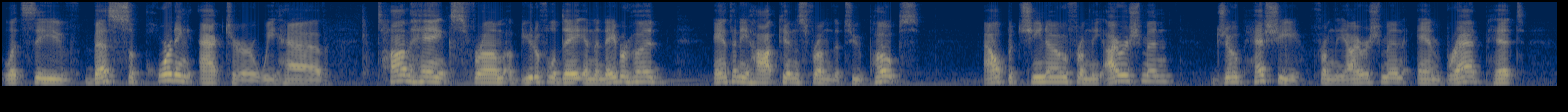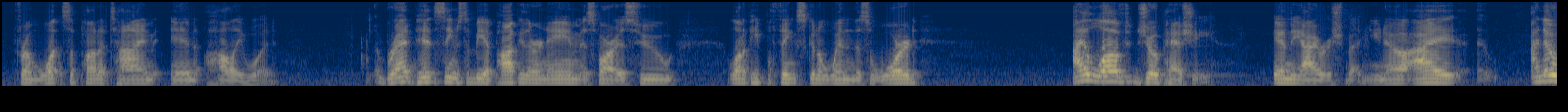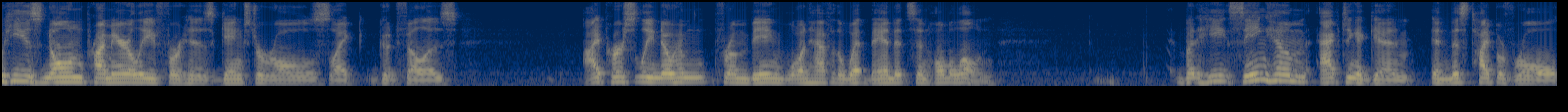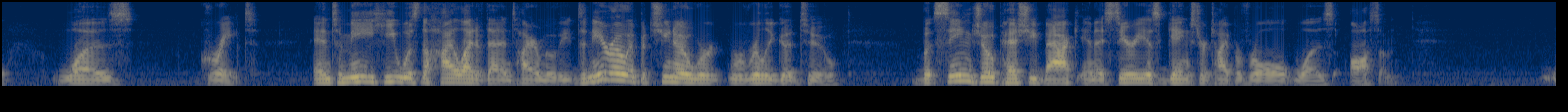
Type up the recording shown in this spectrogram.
Let's see, Best Supporting Actor, we have Tom Hanks from A Beautiful Day in the Neighborhood, Anthony Hopkins from The Two Popes, Al Pacino from The Irishman, Joe Pesci from The Irishman, and Brad Pitt from Once Upon a Time in Hollywood. Brad Pitt seems to be a popular name as far as who a lot of people think is going to win this award. I loved Joe Pesci in The Irishman. You know, I I know he's known primarily for his gangster roles like Goodfellas. I personally know him from being one half of the Wet Bandits in Home Alone but he seeing him acting again in this type of role was great. And to me, he was the highlight of that entire movie. De Niro and Pacino were, were really good too. But seeing Joe Pesci back in a serious gangster type of role was awesome.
